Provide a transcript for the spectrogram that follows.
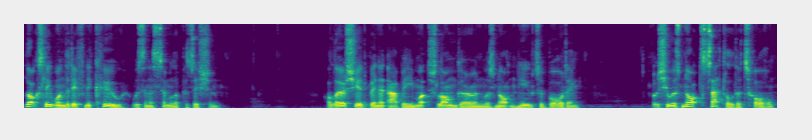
Locksley wondered if Niku was in a similar position. Although she had been at Abbey much longer and was not new to boarding, but she was not settled at all.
